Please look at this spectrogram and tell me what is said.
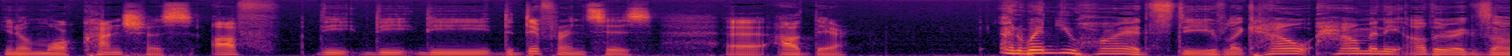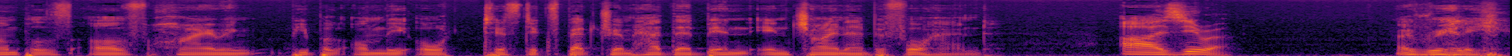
you know more conscious of the, the, the, the differences uh, out there. And when you hired Steve, like how how many other examples of hiring people on the autistic spectrum had there been in China beforehand? Uh zero. Oh, really?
